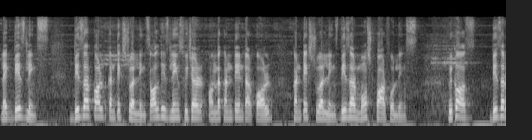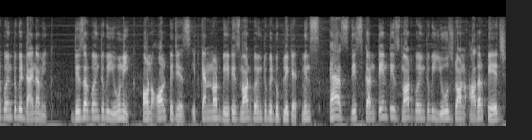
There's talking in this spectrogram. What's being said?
Like these links. These are called contextual links. All these links which are on the content are called contextual links. These are most powerful links because these are going to be dynamic these are going to be unique on all pages. It cannot be it is not going to be duplicate. Means as this content is not going to be used on other page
